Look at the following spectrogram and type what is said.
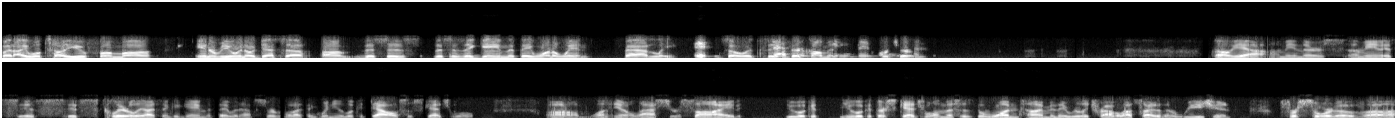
But I will tell you from uh, interviewing Odessa, um, this is this is a game that they want to win badly. It, so it's, it's they're coming they for sure. Win. Oh yeah, I mean there's I mean it's it's it's clearly I think a game that they would have circled. I think when you look at Dallas's schedule, um, you know last year aside, you look at you look at their schedule, and this is the one time when they really travel outside of their region for sort of uh,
